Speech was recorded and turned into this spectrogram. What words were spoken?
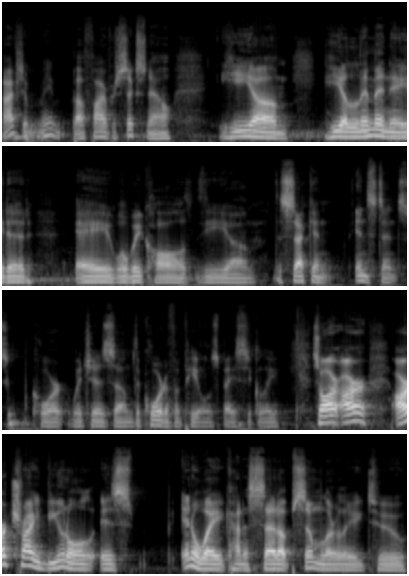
actually maybe about five or six now, he um, he eliminated a what we call the um, the second instance court, which is um, the court of appeals, basically. So our our our tribunal is in a way kind of set up similarly to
